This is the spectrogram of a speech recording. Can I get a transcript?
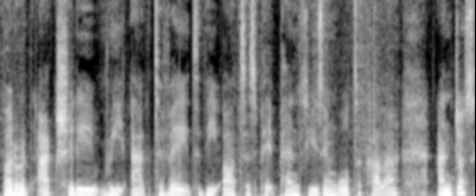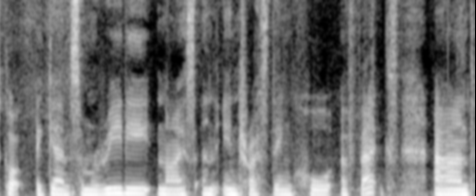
but it would actually reactivate the artist Pitt pens using watercolor and just got again some really nice and interesting cool effects. And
